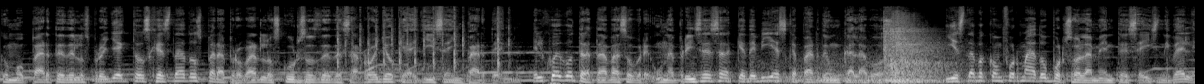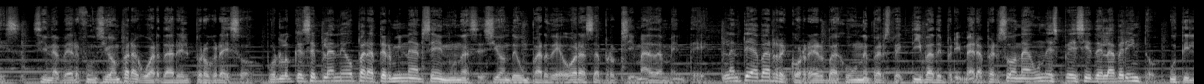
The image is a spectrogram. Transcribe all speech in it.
como parte de los proyectos gestados para probar los cursos de desarrollo que allí se imparten. El juego trataba sobre una princesa que debía escapar de un calabozo, y estaba conformado por solamente 6 niveles, sin haber función para guardar el progreso, por lo que se planeó para terminarse en una sesión de un par de horas aproximadamente. Planteaba recorrer bajo una perspectiva de primera persona una especie de laberinto, utilizando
